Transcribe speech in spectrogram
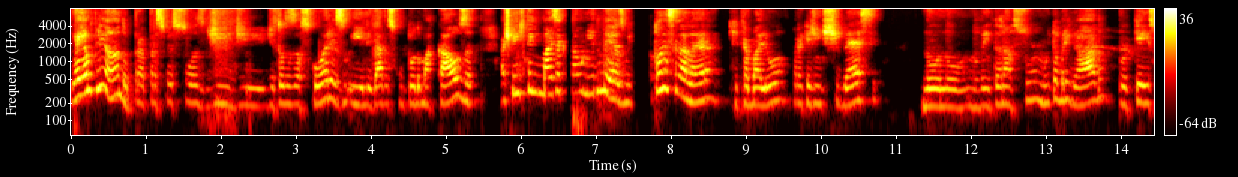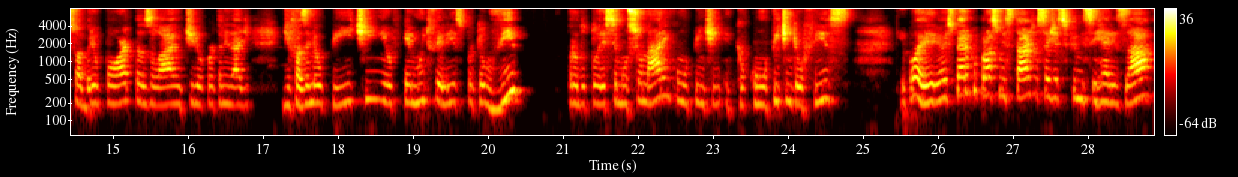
E aí, ampliando para as pessoas de, de, de todas as cores e ligadas com toda uma causa, acho que a gente tem mais é que estar tá unido mesmo. Toda essa galera que trabalhou para que a gente estivesse no, no, no Ventana Sul, muito obrigada, porque isso abriu portas lá, eu tive a oportunidade de fazer meu pitching. Eu fiquei muito feliz porque eu vi produtores se emocionarem com o pitching, com o pitching que eu fiz. E, pô, eu espero que o próximo estágio seja esse filme se realizar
